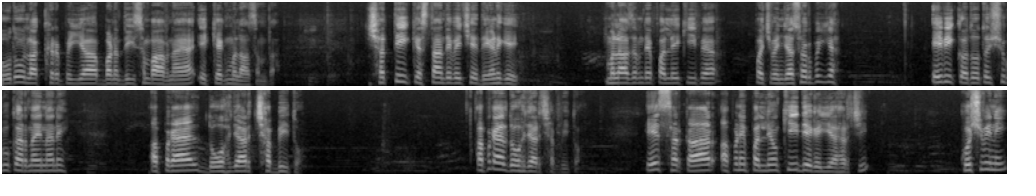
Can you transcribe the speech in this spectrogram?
2-2 ਲੱਖ ਰੁਪਈਆ ਬਣਨ ਦੀ ਸੰਭਾਵਨਾ ਹੈ ਇੱਕ ਇੱਕ ਮੁਲਾਜ਼ਮ ਦਾ। 36 ਕਿਸ਼ਤਾਂ ਦੇ ਵਿੱਚ ਇਹ ਦੇਣਗੇ। ਮੁਲਾਜ਼ਮ ਦੇ ਪੱਲੇ ਕੀ ਪਿਆ? 5500 ਰੁਪਈਆ। ਇਹ ਵੀ ਕਦੋਂ ਤੋਂ ਸ਼ੁਰੂ ਕਰਨਾ ਇਹਨਾਂ ਨੇ? ਅਪ੍ਰੈਲ 2026 ਤੋਂ। ਅਪ੍ਰੈਲ 2026 ਤੋਂ। ਇਹ ਸਰਕਾਰ ਆਪਣੇ ਪੱਲਿਓਂ ਕੀ ਦੇ ਗਈ ਹੈ ਹਰਚੀ ਕੁਝ ਵੀ ਨਹੀਂ।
